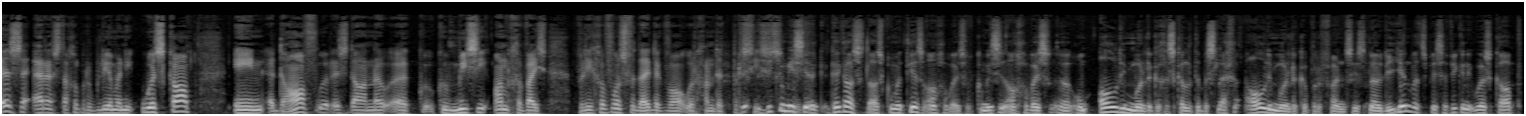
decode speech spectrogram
is 'n ernstige probleem in die Oos-Kaap en daarvoor is daar nou 'n kommissie aangewys. Wil jy gou vir ons verduidelik waaroor gaan dit presies? Die, die kommissie, kyk as daar's komitees aangewys of kommissies aangewys uh, om al die moontlike geskille te besleg in al die moontlike provinsies. Nou die een wat spesifiek in die Oos-Kaap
